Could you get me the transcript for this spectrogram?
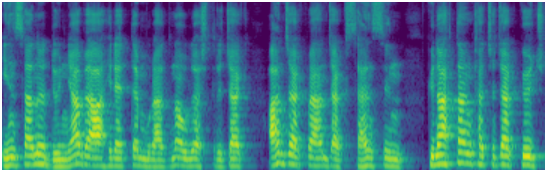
İnsanı dünya ve ahirette muradına ulaştıracak ancak ve ancak sensin. Günahtan kaçacak güç,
